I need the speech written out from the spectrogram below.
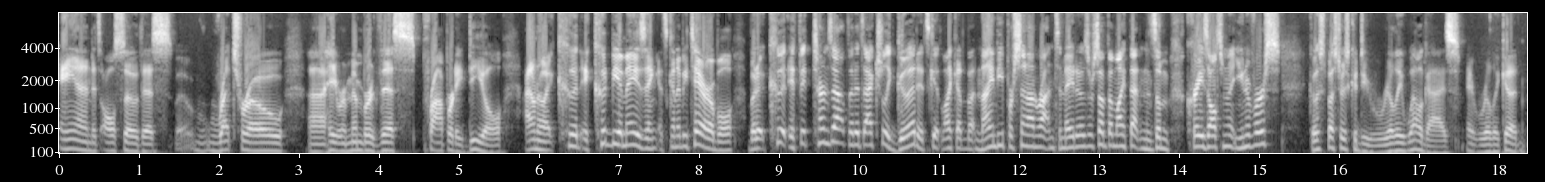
and it's also this uh, retro uh, hey remember this property deal. I don't know it could it could be amazing. It's going to be terrible but it could if it turns out that it's actually good it's get like about 90% on rotten tomatoes or something like that in some crazy alternate universe ghostbusters could do really well guys. It really could.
